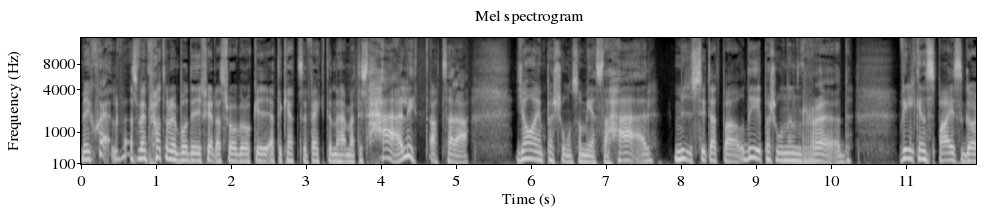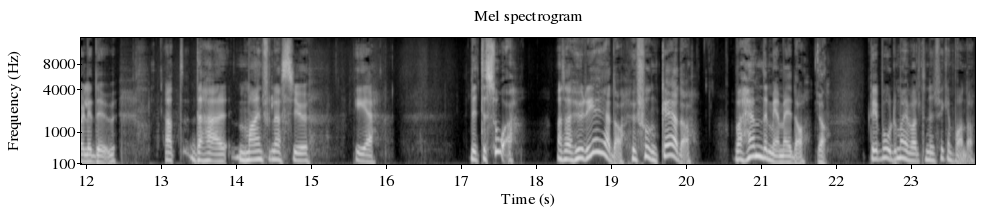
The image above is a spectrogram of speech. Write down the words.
mig själv. Alltså vi har pratat om det både i fredagsfrågor och i etikettseffekten, det här med att det är så härligt att så här, jag är en person som är så här. Mysigt att bara, och det är personen röd. Vilken spice girl är du? Att det här mindfulness ju är lite så. Alltså hur är jag då? Hur funkar jag då? Vad händer med mig då? Ja. Det borde man ju vara lite nyfiken på ändå.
